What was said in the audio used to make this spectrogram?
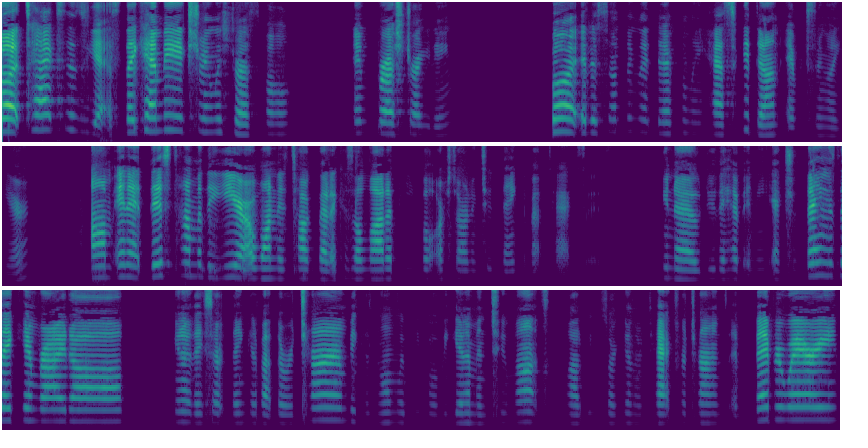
But taxes, yes, they can be extremely stressful and frustrating, but it is something that definitely has to get done every single year. Um, and at this time of the year, I wanted to talk about it because a lot of people are starting to think about taxes. You know, do they have any extra things they can write off? You know, they start thinking about the return because normally people begin them in two months. A lot of people start getting their tax returns in February.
